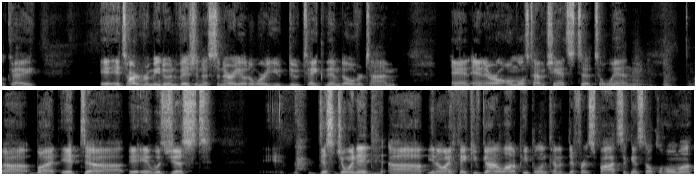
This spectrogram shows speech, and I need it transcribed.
Okay. it's hard for me to envision a scenario to where you do take them to overtime and and or almost have a chance to to win. Uh, but it, uh, it, it was just disjointed. Uh, you know, I think you've got a lot of people in kind of different spots against Oklahoma.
